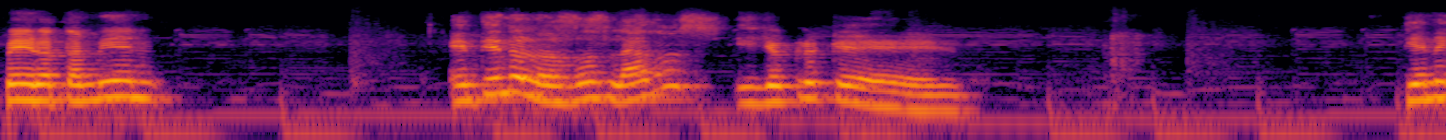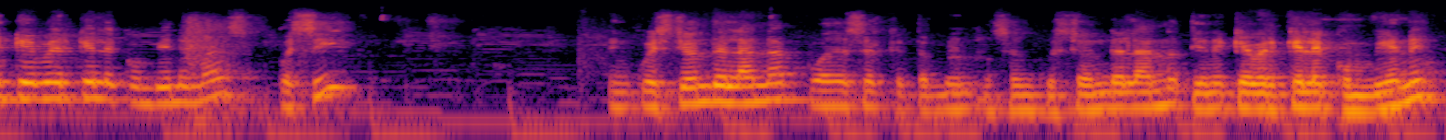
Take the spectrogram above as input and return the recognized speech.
pero también entiendo los dos lados y yo creo que tiene que ver qué le conviene más. Pues sí, en cuestión de lana, puede ser que también, o sea, en cuestión de lana, tiene que ver qué le conviene.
